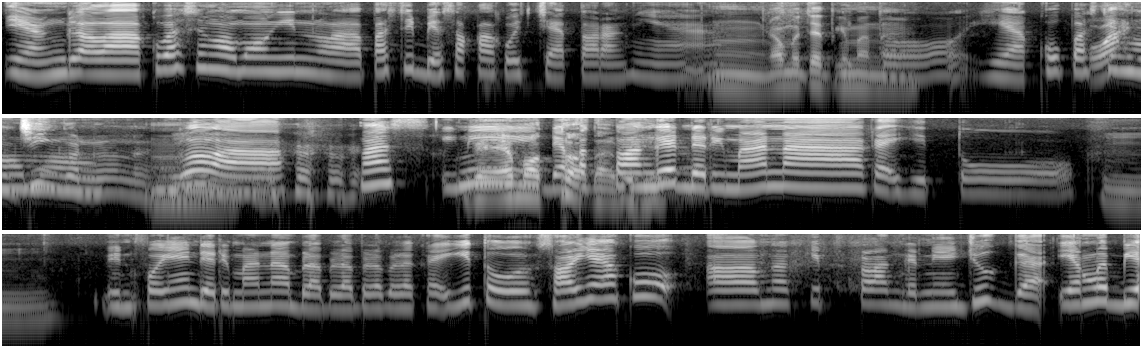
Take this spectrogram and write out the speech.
Ya enggak lah, aku pasti ngomongin lah. Pasti besok aku chat orangnya. hmm, kamu chat gimana Tuh, ya aku pasti Wah, anjing ngomong. kan. Enggak lah. Mas, ini dapat pelanggan dari mana kayak gitu. Hmm. Infonya dari mana bla bla bla bla kayak gitu. Soalnya aku uh, nge-keep pelanggannya juga. Yang lebih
